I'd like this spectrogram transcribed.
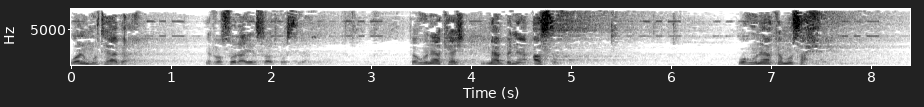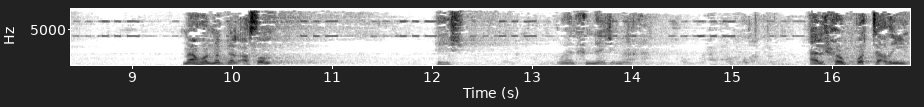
والمتابعة للرسول عليه الصلاة والسلام. فهناك مبنى أصل وهناك مصحح. ما هو المبنى الأصل؟ إيش؟ وين حنا يا جماعة؟ الحب والتعظيم.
